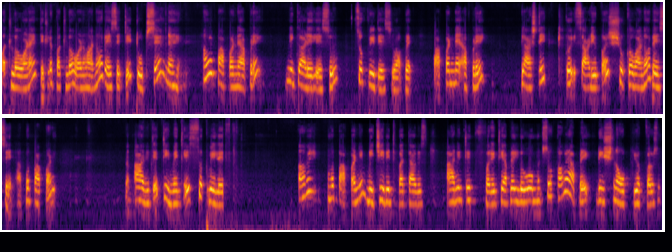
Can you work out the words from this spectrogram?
પતલો વણાય તેટલો પતલો વણવાનો રહેશે તૂટશે નહીં. હવે પાપડને આપણે નીકાળી લેશું સૂકવી દેશું આપણે. પાપડને આપણે પ્લાસ્ટિક કોઈ સાડી ઉપર સૂકવવાનો રહેશે. આપણો પાપડ આ રીતે ધીમેથી સૂકવી લે. હવે હું પાપડની બીજી રીત બતાવીશ. આ રીતે ફરીથી આપણે લોહો મૂકશું. હવે આપણે ડીશનો ઉપયોગ કરશું.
